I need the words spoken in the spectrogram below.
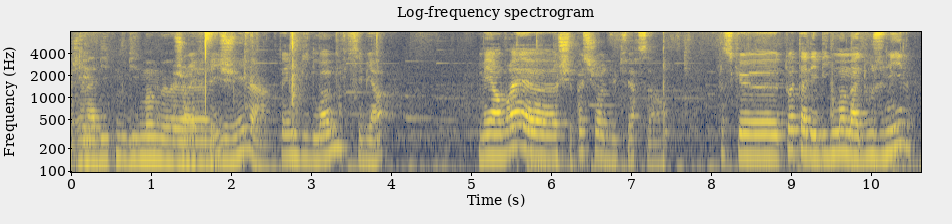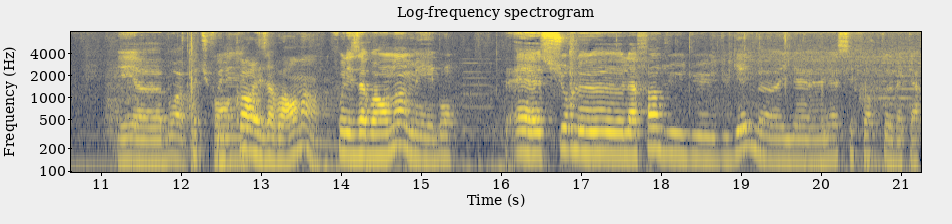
J'ai ma Big, Big Mom euh, Je réfléchis. 10 000. T'as une Big Mom, c'est bien. Mais en vrai, euh, je sais pas si j'aurais dû te faire ça. hein. Parce que toi, t'as les Big Mom à 12 000. Et euh, bon, après, tu Faut peux encore les avoir en main. faut les avoir en main, mais bon. Euh, sur le, la fin du, du, du game, euh, il, est, il est assez forte la carte.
